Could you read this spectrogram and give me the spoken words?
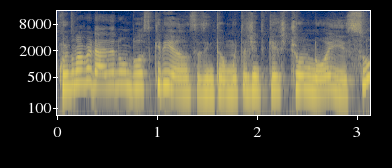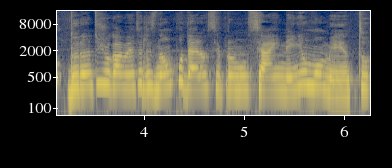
quando na verdade eram duas crianças, então muita gente questionou isso. Durante o julgamento eles não puderam se pronunciar em nenhum momento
